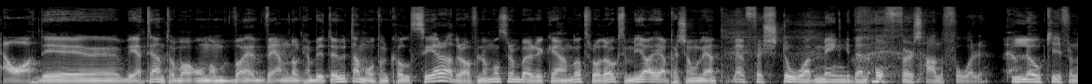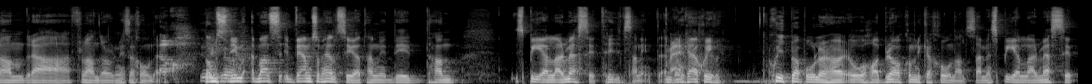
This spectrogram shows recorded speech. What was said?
Ja, det vet jag inte om, de, vem de kan byta ut honom mot om Colsera drar. För då måste de börja rycka i andra trådar också. Men jag, jag personligen... Men förstå mängden offers han får. Low key från andra, från andra organisationer. De, man, vem som helst ser ju att han, det, han spelarmässigt trivs han inte. Nej. De kanske skitbra polare och har bra kommunikation, alltså, men spelarmässigt.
